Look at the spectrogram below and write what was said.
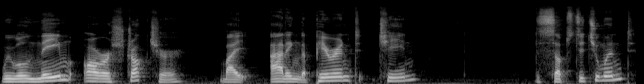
We will name our structure by adding the parent chain, the substituent,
